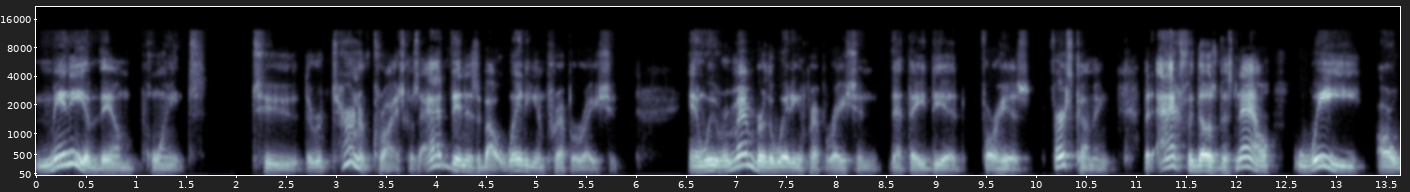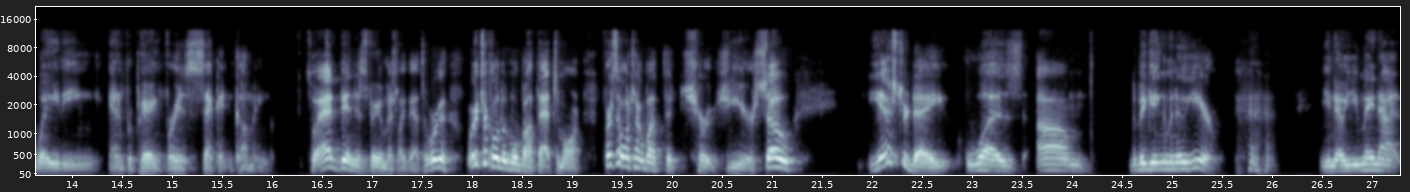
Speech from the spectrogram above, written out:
many of them point to the return of Christ because Advent is about waiting and preparation. And we remember the waiting and preparation that they did for his first coming, but actually, those of us now, we are waiting and preparing for his second coming. So Advent is very much like that. So we're we're going to talk a little bit more about that tomorrow. First, I want to talk about the church year. So yesterday was um, the beginning of a new year. you know, you may not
